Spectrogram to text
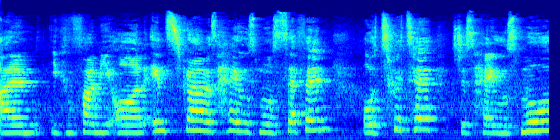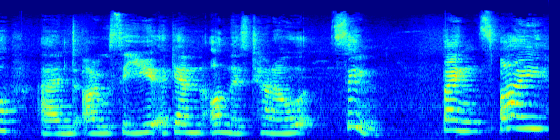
Um, you can find me on Instagram as Halesmore7 or Twitter, it's just Halesmore and I will see you again on this channel soon. Thanks, bye!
